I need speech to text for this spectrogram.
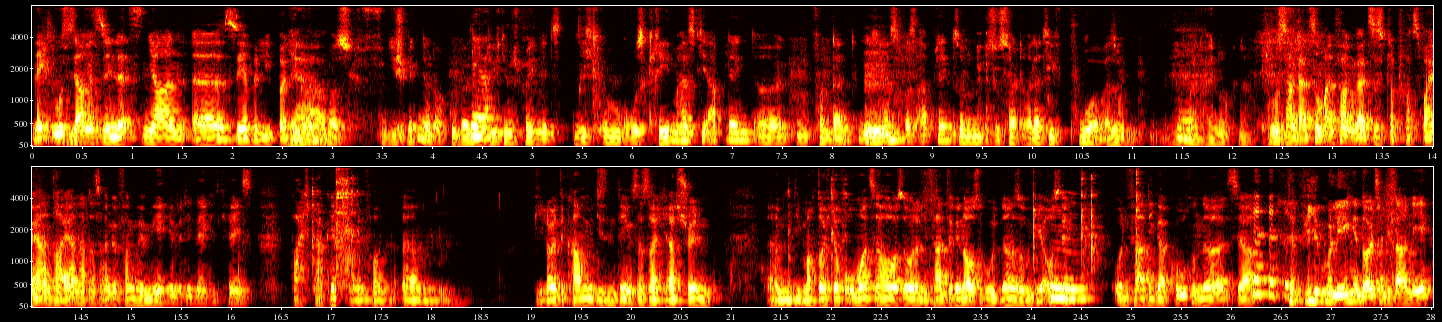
Naked muss ich sagen, ist in den letzten Jahren äh, sehr beliebt bei den Ja, aber es, die schmecken halt auch gut, weil ja. du natürlich dementsprechend jetzt nicht irgendwo groß Creme hast, die ablenkt, äh, Fondant nicht mhm. hast, was ablenkt, sondern es ist halt relativ pur, also ja. mein Eindruck. Ne? Ich muss sagen, ganz am Anfang, als ich glaube vor zwei Jahren, drei Jahren hat das angefangen bei mir hier mit den Naked Cakes, war ich gar kein Freund von. Ähm, die Leute kamen mit diesen Dings, da sage ich, ja, schön, ähm, die macht euch doch Oma zu Hause oder die Tante genauso gut, ne? so wie die aussehen. Mhm. Unfertiger Kuchen, ne? ist ja viele Kollegen in Deutschland, die sagen, nee,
